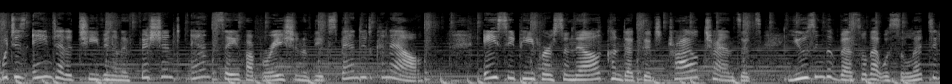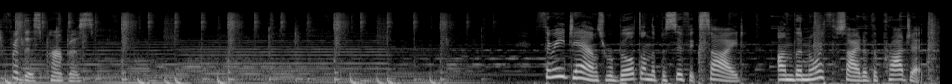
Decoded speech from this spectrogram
which is aimed at achieving an efficient and safe operation of the expanded canal, ACP personnel conducted trial transits using the vessel that was selected for this purpose. Three dams were built on the Pacific side, on the north side of the project,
